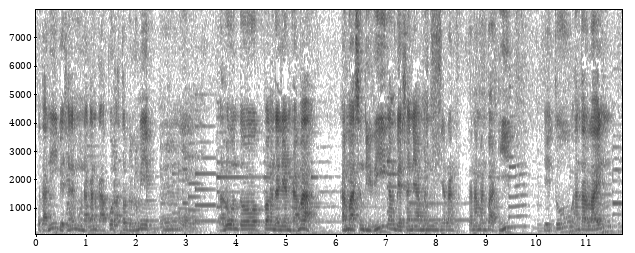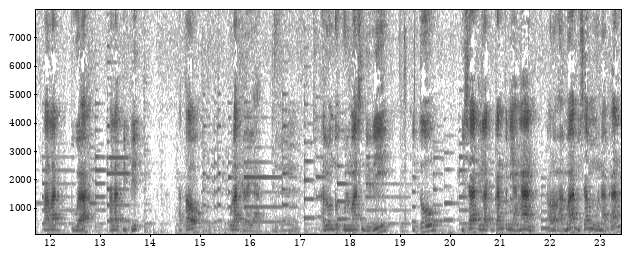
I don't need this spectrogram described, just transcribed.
petani biasanya menggunakan kapur atau dolomit. hmm, iya. Lalu untuk pengendalian hama, hama sendiri yang biasanya menyerang tanaman padi yaitu antara lain lalat buah, lalat bibit atau ulat gerayak. Lalu untuk gulma sendiri itu bisa dilakukan penyiangan. Kalau hama bisa menggunakan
